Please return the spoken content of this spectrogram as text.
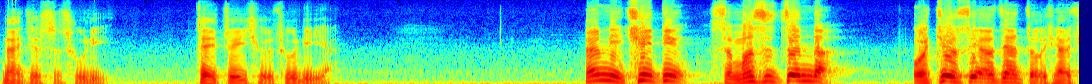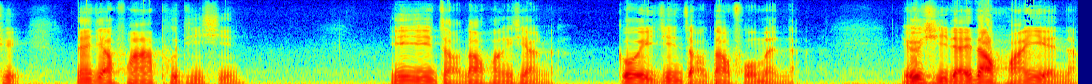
那就是处理，在追求处理啊。当你确定什么是真的，我就是要这样走下去，那叫发菩提心。你已经找到方向了，各位已经找到佛门了，尤其来到华严了，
